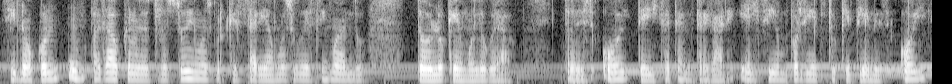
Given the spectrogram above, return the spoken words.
sino con un pasado que nosotros tuvimos porque estaríamos subestimando todo lo que hemos logrado. Entonces hoy dedícate a entregar el 100% que tienes hoy,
